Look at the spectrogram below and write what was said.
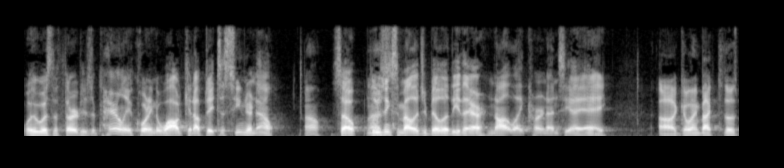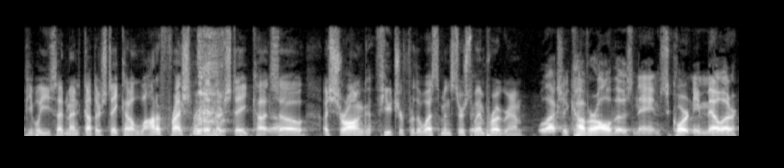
who was the third, who's apparently, according to Wildcat Updates, a senior now. Oh. So Nice. losing some eligibility there, not like current NCAA. Uh, going back to those people you said meant got their state cut, a lot of freshmen getting their state cut, so a strong future for the Westminster swim program. We'll actually cover all those names Courtney Miller,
